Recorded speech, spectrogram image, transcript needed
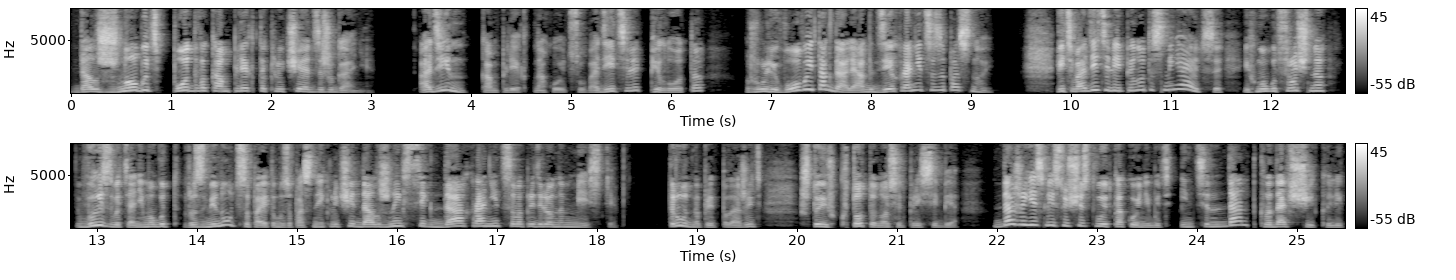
должно быть по два комплекта ключей от зажигания. Один комплект находится у водителя, пилота, рулевого и так далее. А где хранится запасной? Ведь водители и пилоты сменяются, их могут срочно вызвать, они могут разминуться, поэтому запасные ключи должны всегда храниться в определенном месте. Трудно предположить, что их кто-то носит при себе. Даже если существует какой-нибудь интендант, кладовщик или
